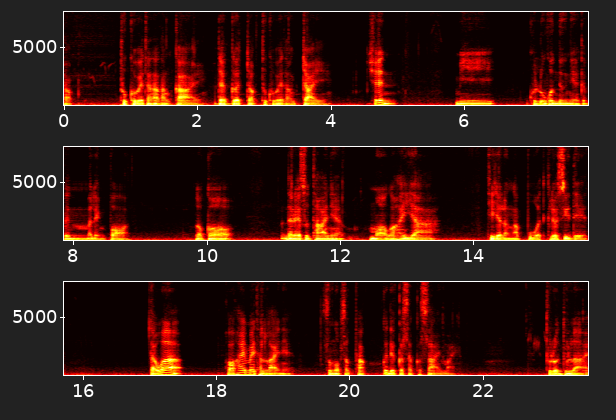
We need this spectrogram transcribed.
จากทุกขเวทนาทางกาย แต่เกิดจากทุกขเวทนาทางใจ เช่นมีคุณลุงคนหนึ่งเนี่ยก็เป็นมะเร็งปอด แล้วก็ในระยะสุดท้ายเนี่ยหมอก็ให้ยาที่จะระงงับปวดเรียกซีเดตแต่ว่าพอให้ไม่ทันไรเนี่ยสงบสักพักก็เดี๋ยวกระสับกระส่ายใหม่ ทุรนทุราย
